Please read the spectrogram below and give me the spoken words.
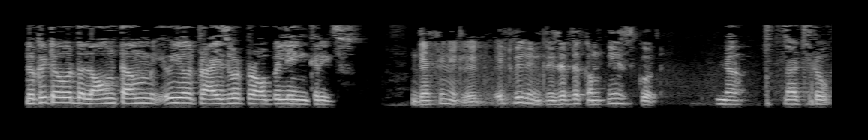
look it over the long term, your price would probably increase. Definitely, it, it will increase if the company is good. Yeah, that's true.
